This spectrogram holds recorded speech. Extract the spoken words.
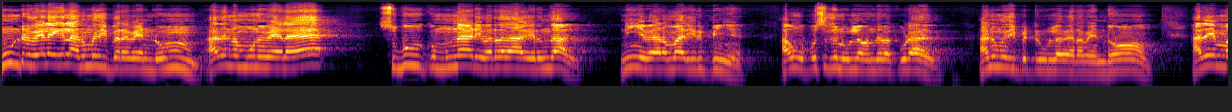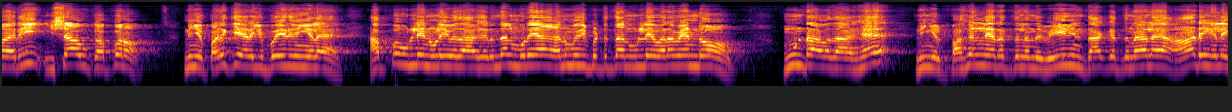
மூன்று வேலைகளை அனுமதி பெற வேண்டும். அது என்ன மூணு வேளை சுபுவுக்கு முன்னாடி வர்றதாக இருந்தால் நீங்க வேற மாதிரி இருப்பீங்க. அவங்க பொசுக்குன்னு உள்ள வந்துடக்கூடாது. அனுமதி பெற்று உள்ள வர வேண்டும். அதே மாதிரி இஷாவுக்கு அப்புறம் நீங்க படுக்கை அறைக்கு போயிருவீங்களே அப்ப உள்ளே நுழைவதாக இருந்தால் முறையாக அனுமதி பெற்று தான் உள்ளே வர வேண்டும். மூன்றாவதாக நீங்கள் பகல் நேரத்தில் அந்த வெயிலின் தாக்கத்தினால ஆடைகளை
